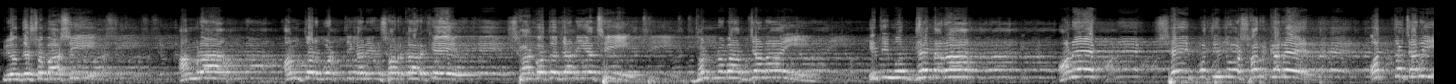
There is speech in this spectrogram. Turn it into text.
প্রিয় দেশবাসী, আমরা অন্তর্বর্তীকালীন সরকারকে স্বাগত জানিয়েছি, ধন্যবাদ জানাই। ইতিমধ্যে তারা অনেক সেই পতিত সরকারের অত্যাচারী,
